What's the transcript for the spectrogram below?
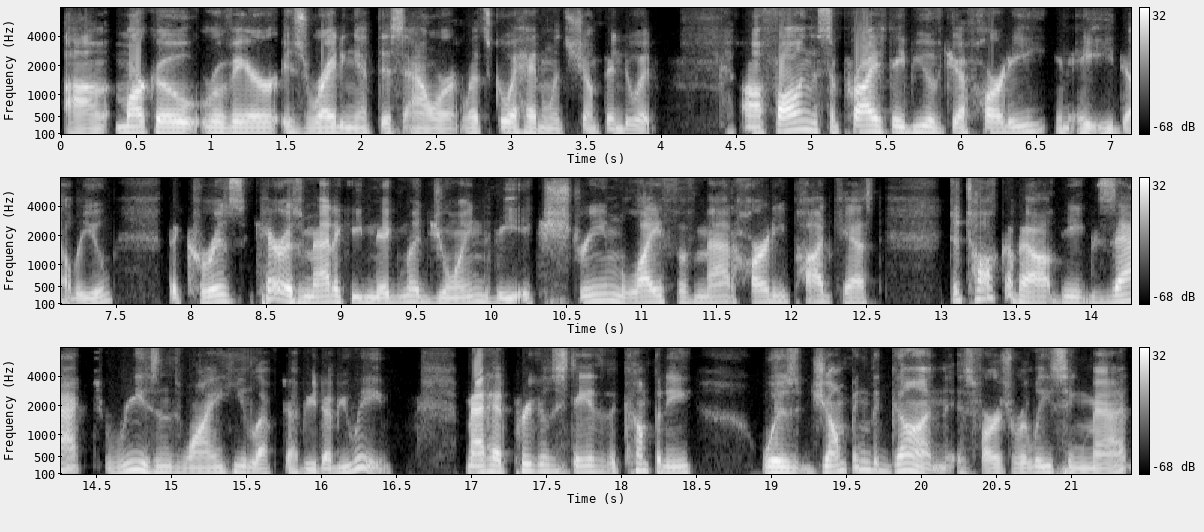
uh, Marco Rovere is writing at this hour. Let's go ahead and let's jump into it. Uh, following the surprise debut of Jeff Hardy in AEW, the chariz- charismatic Enigma joined the Extreme Life of Matt Hardy podcast to talk about the exact reasons why he left WWE. Matt had previously stated the company was jumping the gun as far as releasing Matt,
